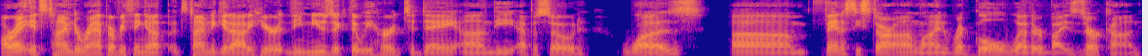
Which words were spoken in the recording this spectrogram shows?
All right, it's time to wrap everything up. It's time to get out of here. The music that we heard today on the episode was um, Phantasy Star Online Ragol Weather by Zircon.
